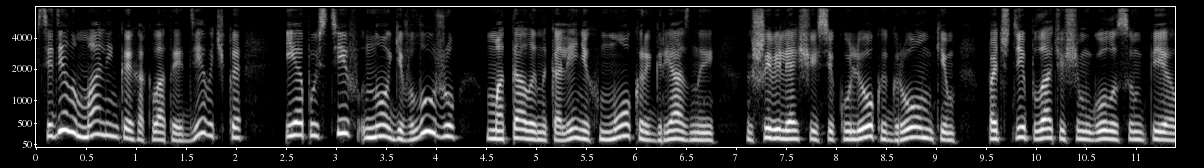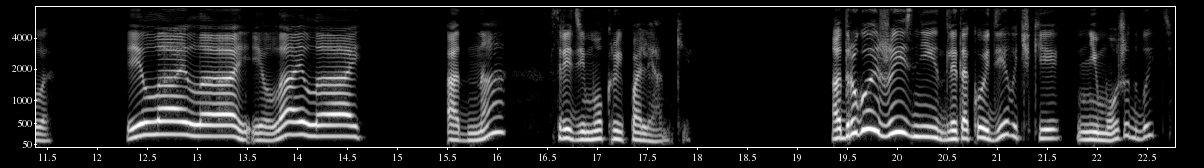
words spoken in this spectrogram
сидела маленькая хохлатая девочка и, опустив ноги в лужу, мотала на коленях мокрый, грязный, шевелящийся кулек и громким, почти плачущим голосом пела. «Илай-лай, илай-лай!» Одна — среди мокрой полянки. А другой жизни для такой девочки не может быть.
